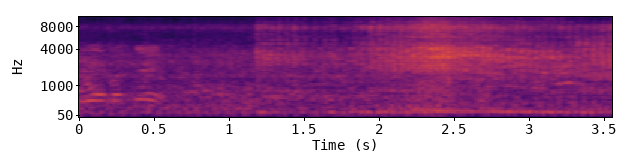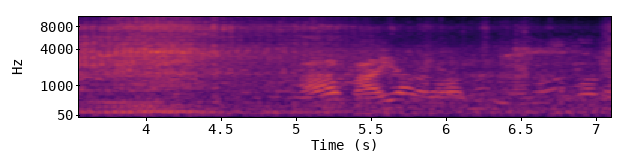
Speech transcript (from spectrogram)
sige, bante. Ah, kaya. Bore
